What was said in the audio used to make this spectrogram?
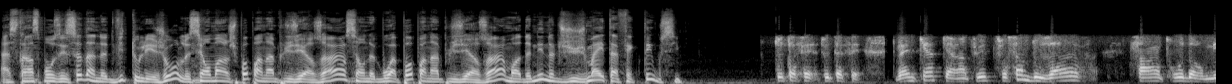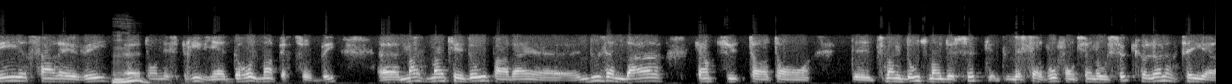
à, se transposer ça dans notre vie de tous les jours. Là, si on mange pas pendant plusieurs heures, si on ne boit pas pendant plusieurs heures, à un moment donné, notre jugement est affecté aussi. Tout à fait, tout à fait. 24, 48, 72 heures sans trop dormir, sans rêver, mmh. euh, ton esprit vient drôlement perturbé. Euh, man manquer d'eau pendant euh, une douzaine d'heures, quand tu ton, ton tu manques d'eau, tu manques de sucre, le cerveau fonctionne au sucre, là, là tu sais, euh,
